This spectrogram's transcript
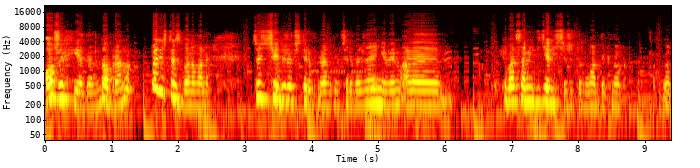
Orzech jeden, dobra, no będziesz też zbanowany. Coś dzisiaj dużo cheaterów gra na tym serwerze, nie wiem, ale... Chyba sami widzieliście, że to był antyknok. No,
